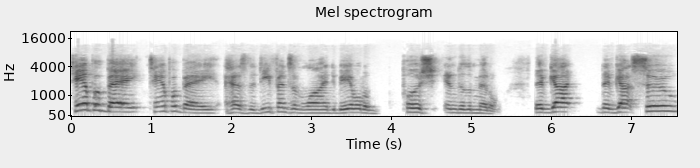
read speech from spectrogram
Tampa Bay, Tampa Bay has the defensive line to be able to push into the middle. They've got they've got Suh,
